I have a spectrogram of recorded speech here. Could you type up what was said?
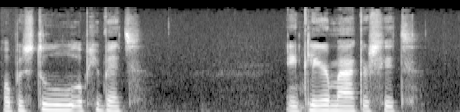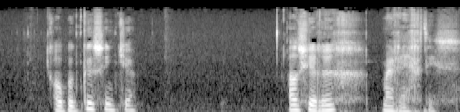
Op een stoel, op je bed. In kleermakers zit. Op een kussentje. Als je rug maar recht is.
